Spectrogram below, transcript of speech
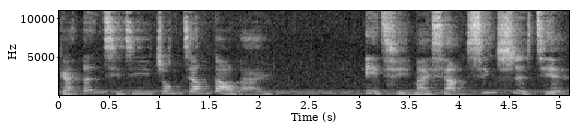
感恩奇迹终将到来，一起迈向新世界。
